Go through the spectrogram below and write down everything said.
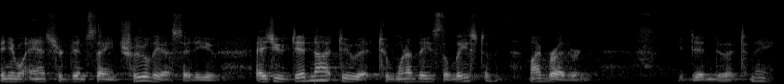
Then he will answer them, saying, Truly I say to you, as you did not do it to one of these, the least of my brethren, you didn't do it to me.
